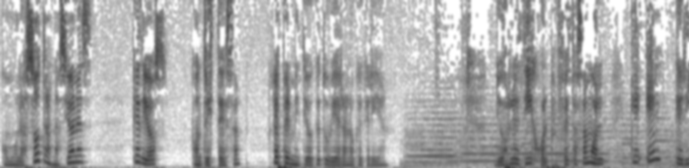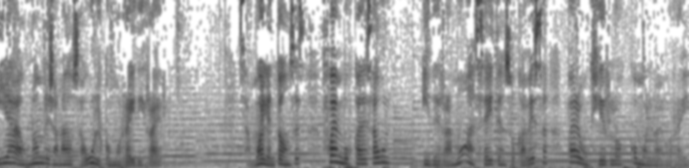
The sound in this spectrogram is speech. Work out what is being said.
como las otras naciones que Dios, con tristeza, les permitió que tuvieran lo que querían. Dios les dijo al profeta Samuel que él quería a un hombre llamado Saúl como rey de Israel. Samuel entonces fue en busca de Saúl y derramó aceite en su cabeza para ungirlo como el nuevo rey.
